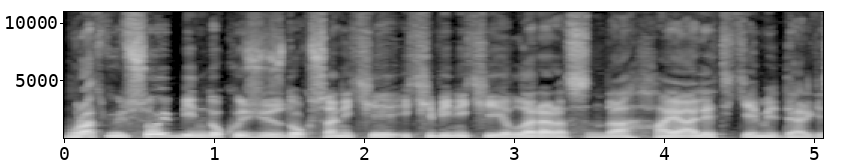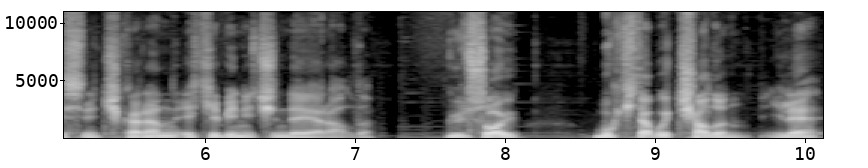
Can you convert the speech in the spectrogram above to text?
Murat Gülsoy 1992-2002 yılları arasında Hayalet Gemi dergisini çıkaran ekibin içinde yer aldı. Gülsoy, bu kitabı çalın ile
